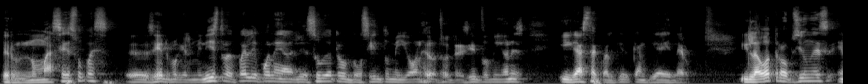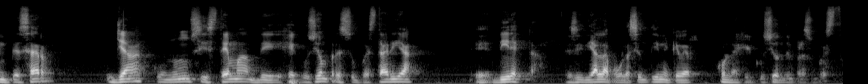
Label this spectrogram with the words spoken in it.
pero no más eso, pues. Es decir, porque el ministro después le pone, le sube otros 200 millones, otros 300 millones y gasta cualquier cantidad de dinero. Y la otra opción es empezar ya con un sistema de ejecución presupuestaria eh, directa. Es decir, ya la población tiene que ver con la ejecución del presupuesto.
